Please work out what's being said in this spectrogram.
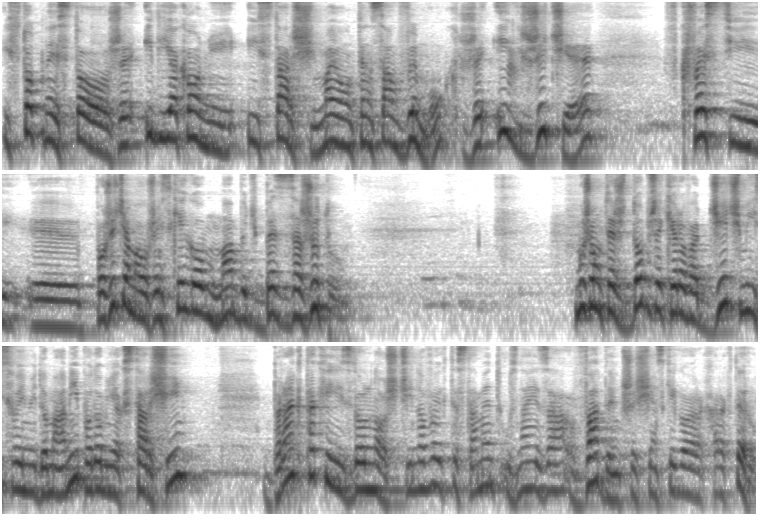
Istotne jest to, że i diakoni, i starsi mają ten sam wymóg, że ich życie w kwestii y, pożycia małżeńskiego ma być bez zarzutu. Muszą też dobrze kierować dziećmi i swoimi domami, podobnie jak starsi. Brak takiej zdolności Nowy Testament uznaje za wadę chrześcijańskiego charakteru.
